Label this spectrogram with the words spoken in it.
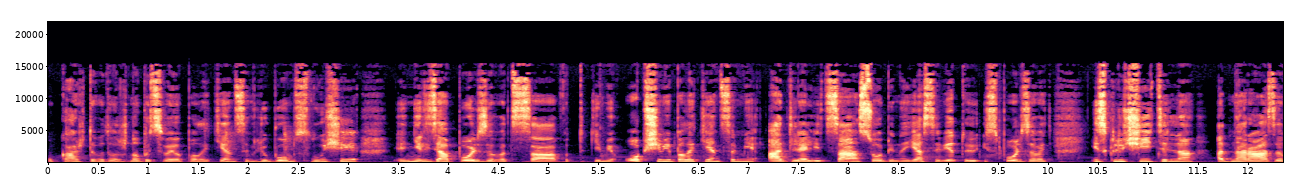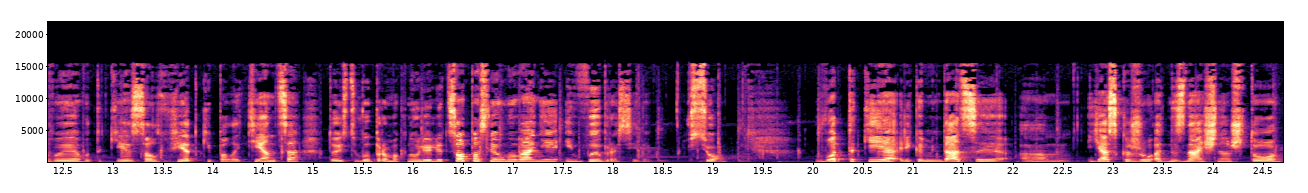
у каждого должно быть свое полотенце в любом случае. Нельзя пользоваться вот такими общими полотенцами, а для лица особенно я советую использовать исключительно одноразовые вот такие салфетки полотенца, то есть вы промокнули лицо после умывания и выбросили. Все. Вот такие рекомендации. Я скажу однозначно, что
